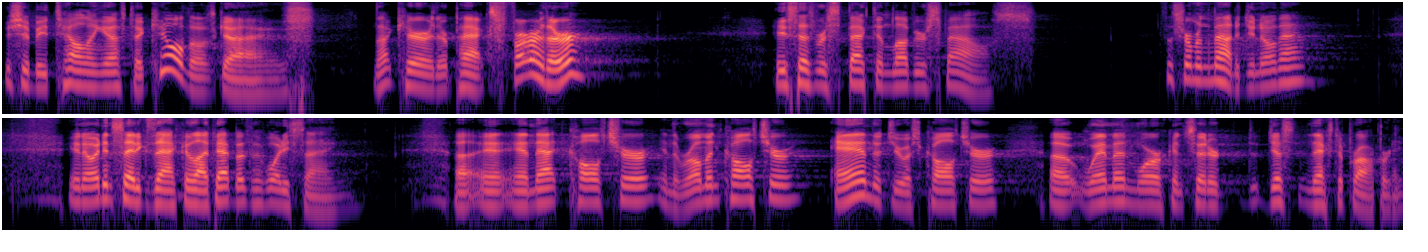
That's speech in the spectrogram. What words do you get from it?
You should be telling us to kill those guys, not carry their packs further. He says, respect and love your spouse. It's the Sermon on the Mount. Did you know that? You know, I didn't say it exactly like that, but what he's saying uh, in, in, that culture, in the Roman culture and the Jewish culture, uh, women were considered just next to property.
